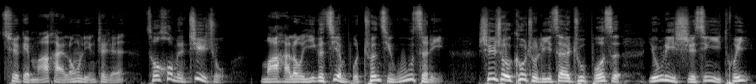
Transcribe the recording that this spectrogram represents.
却给马海龙领着人从后面制住。马海龙一个箭步穿进屋子里，伸手扣住李在珠脖子，用力使劲一推，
